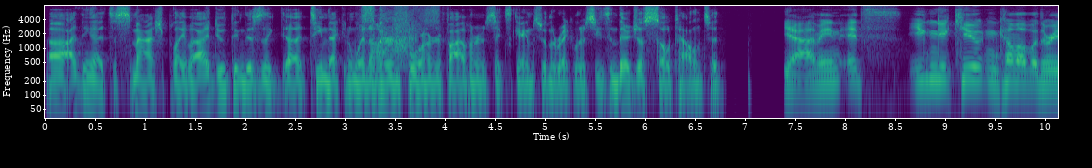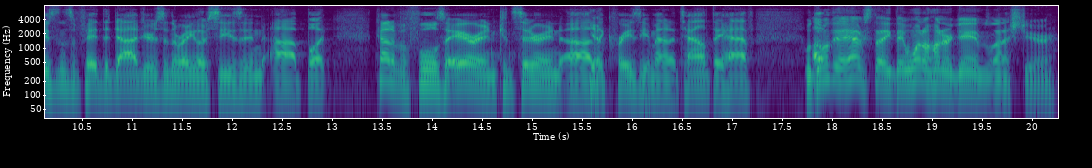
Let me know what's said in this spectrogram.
uh, I think that's a smash play. But I do think this is a uh, team that can win 104, 105, 106 games during the regular season. They're just so talented. Yeah, I mean, it's you can get cute and come up with reasons to fade the Dodgers in the regular season, uh, but kind of a fool's errand considering uh, Yeah. the crazy amount of talent they have. Well, don't they have like they won 100 games last year?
